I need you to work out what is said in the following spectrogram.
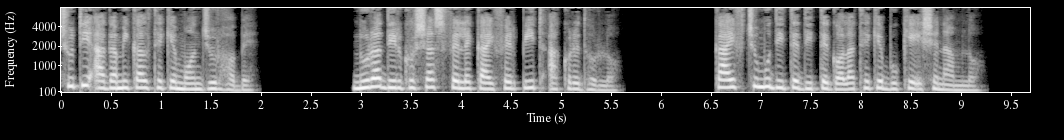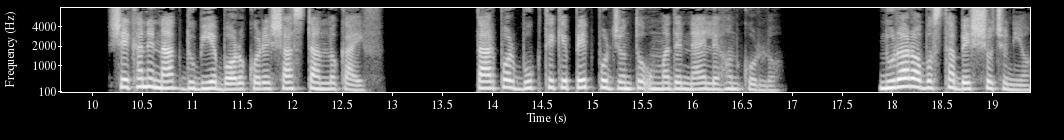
ছুটি আগামীকাল থেকে মঞ্জুর হবে। নুরা দীর্ঘশ্বাস ফেলে কাইফের পিঠ আঁকড়ে ধরল। কাইফ চুমু দিতে দিতে গলা থেকে বুকে এসে নামল। সেখানে নাক ডুবিয়ে বড় করে শ্বাস টানল কাইফ। তারপর বুক থেকে পেট পর্যন্ত উম্মাদের ন্যায় লেহন করল। নুরার অবস্থা বেশ শোচনীয়।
